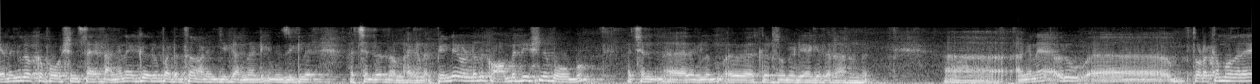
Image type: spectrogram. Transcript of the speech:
ഏതെങ്കിലുമൊക്കെ പോർഷൻസ് ആയിട്ട് അങ്ങനെയൊക്കെ ഒരു പഠിത്തമാണ് എനിക്ക് കർണാട്ടിക് മ്യൂസിക്കിൽ അച്ഛന്റെ അടുത്ത് ഉണ്ടാക്കുന്നത് പിന്നെ ഉള്ളത് കോമ്പറ്റീഷന് പോകുമ്പോൾ അച്ഛൻ ഏതെങ്കിലും കീർത്തനം റെഡിയാക്കി തരാറുണ്ട്. അങ്ങനെ ഒരു തുടക്കം മുതലേ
